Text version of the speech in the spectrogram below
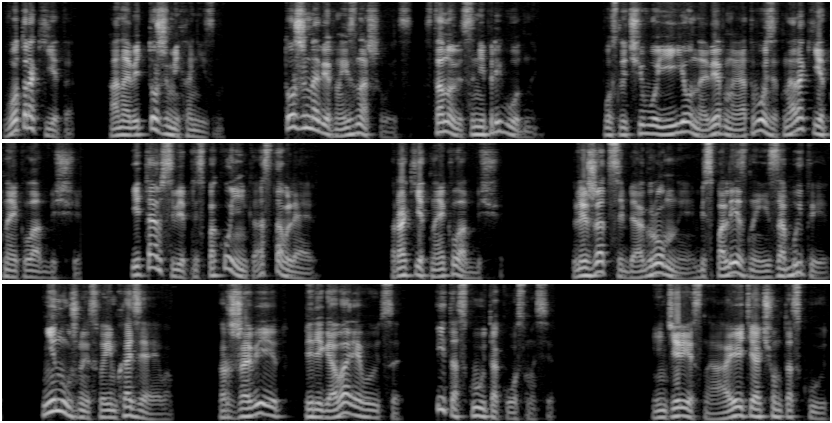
Вот ракета. Она ведь тоже механизм. Тоже, наверное, изнашивается, становится непригодной. После чего ее, наверное, отвозят на ракетное кладбище. И там себе преспокойненько оставляют. Ракетное кладбище. Лежат себе огромные, бесполезные и забытые, ненужные своим хозяевам. Ржавеют, переговариваются и тоскуют о космосе. Интересно, а эти о чем тоскуют?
